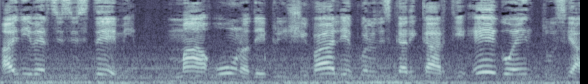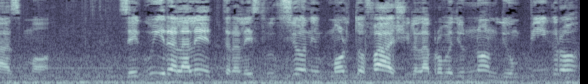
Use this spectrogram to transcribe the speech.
hai diversi sistemi ma uno dei principali è quello di scaricarti ego e entusiasmo. Seguire alla lettera le istruzioni molto facile, la prova di un nonno, di un pigro,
